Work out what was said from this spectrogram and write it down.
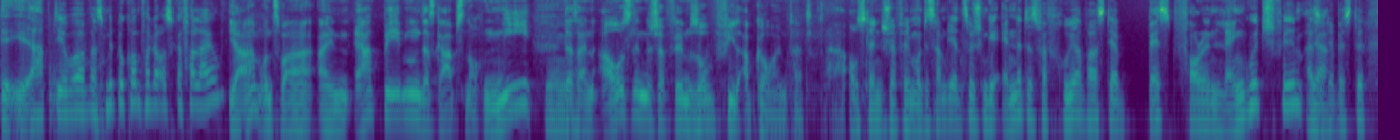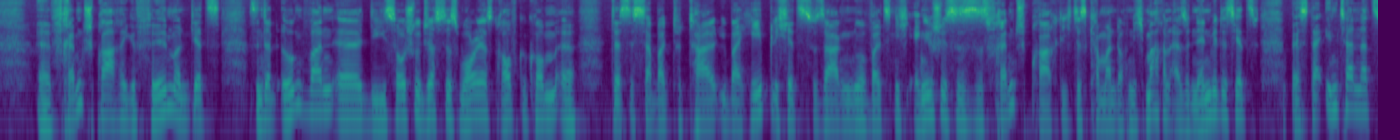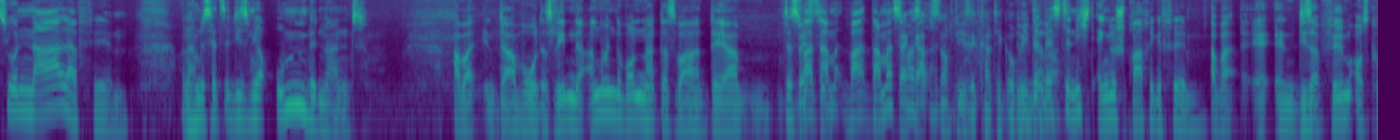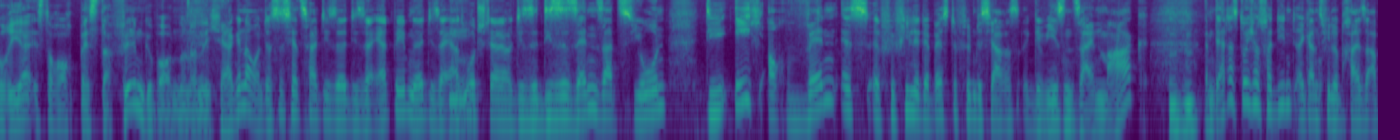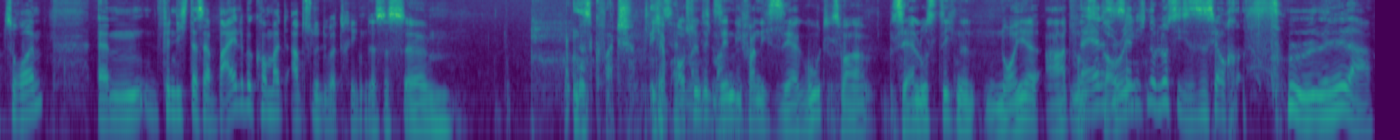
äh, habt ihr aber was mitbekommen von der Oscarverleihung? Ja, und zwar ein Erdbeben, das gab es noch nie, genau. dass ein ausländischer Film so viel abgeräumt hat. Ja, ausländischer Film. Und das haben die inzwischen geändert. Das war früher war es der Best Foreign Language Film, also Ja. der beste äh, fremdsprachige Film. Und jetzt sind dann irgendwann äh, die Social Justice Warriors draufgekommen. Äh, das ist aber total überheblich jetzt zu sagen, nur weil es nicht Englisch ist, ist es fremdsprachlich. Das kann man doch nicht machen. Also nennen wir das jetzt bester internationaler Film. Und haben das jetzt in diesem Jahr umbenannt. Aber da, wo das Leben der anderen gewonnen hat, das war der Das war, beste, dam war damals Da gab es noch diese Kategorie. der dann beste nicht englischsprachige Film. Aber äh, äh, dieser Film aus Korea ist doch auch bester Film geworden, oder nicht? Ja, genau. Und das ist jetzt halt diese, dieser Erdbeben, ne? dieser Erdrutsch, der, diese, diese Sensation, die ich, auch wenn es äh, für viele der beste Film des Jahres gewesen sein mag, ähm, der hat das durchaus verdient, äh, ganz viele Preise abzuräumen. Ähm, Finde ich, dass er beide bekommen hat, absolut übertrieben. Das ist, ähm, das ist Quatsch. Ich Das habe Ausschnitte gesehen, die fand ich sehr gut. Es war sehr lustig, eine neue Art von Naja, das Story. ist ja nicht nur lustig, das ist ja auch Thriller.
